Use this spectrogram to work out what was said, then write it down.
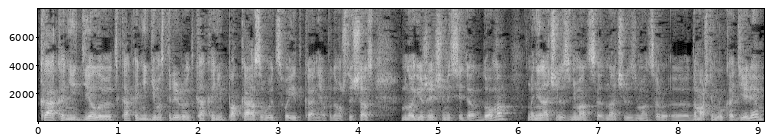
как они делают, как они демонстрируют, как они показывают свои ткани. Потому что сейчас многие женщины сидят дома, они начали заниматься, начали заниматься э, домашним рукоделием,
